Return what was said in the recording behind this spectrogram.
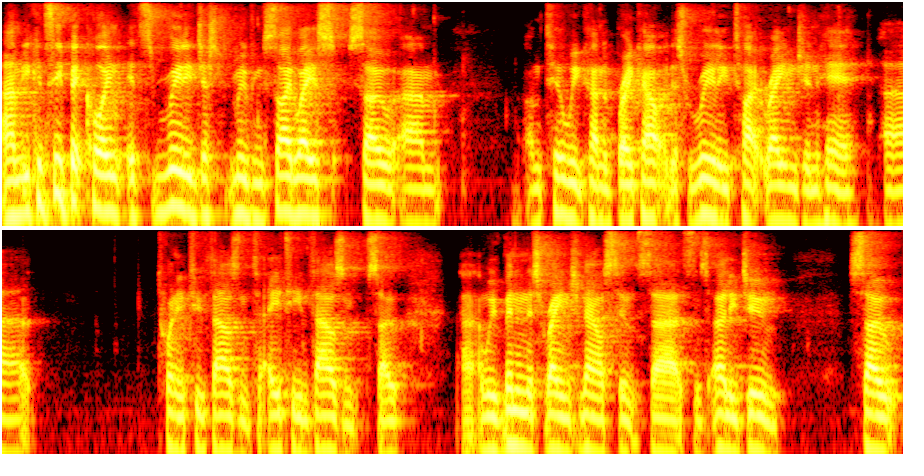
Um, you can see Bitcoin; it's really just moving sideways. So um, until we kind of break out of this really tight range in here, uh, 22,000 to 18,000. So uh, we've been in this range now since uh, since early June. So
